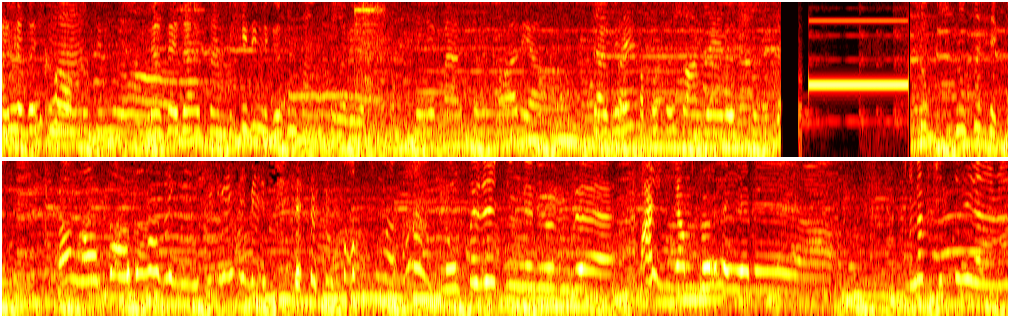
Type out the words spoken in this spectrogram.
Arkadaşına laf edersen bir şey değil mi? Gözüm kalmış olabilir. Zeynep ben senin var ya. Arkadaşlar kapatın şu an küçük nokta şeklinde. Lan nokta olsa ne olacak? Girişi girişi bir. Nokta şeklinde diyor bir de. Başlayacağım böyle yemeğe ya. Ama küçüktü Dilara.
